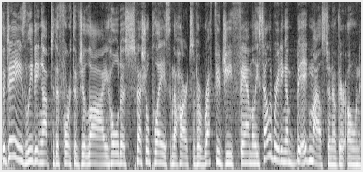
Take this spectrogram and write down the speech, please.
The days leading up to the 4th of July hold a special place in the hearts of a refugee family celebrating a big milestone of their own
